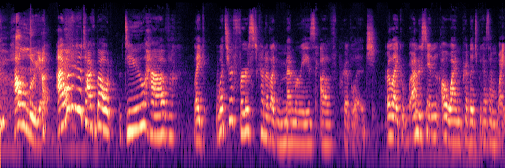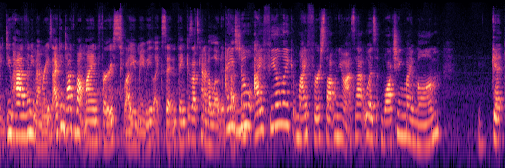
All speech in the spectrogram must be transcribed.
Hallelujah. I wanted to talk about do you have like what's your first kind of like memories of privilege? Or like understanding, oh, I'm privileged because I'm white. Do you have any memories? I can talk about mine first while you maybe like sit and think because that's kind of a loaded I question. I know. I feel like my first thought when you asked that was watching my mom get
